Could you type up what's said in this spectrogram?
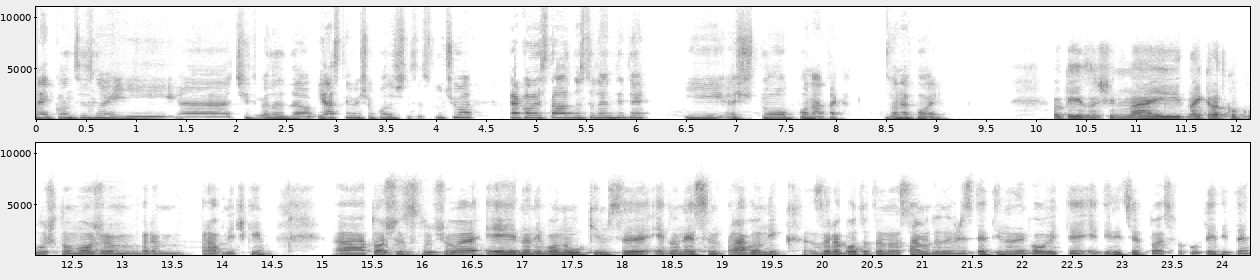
најконцизно и а, читко да, да објасниме што поточно се случува, како е стават на студентите и што понатак. Доне повели. Океј, okay, значи нај најкратко кој што можем барем правнички. А, тоа што се случува е на ниво на УКИМ се е донесен правилник за работата на самиот универзитет и на неговите единици, тоа факултетите,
